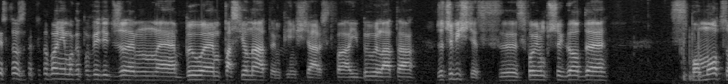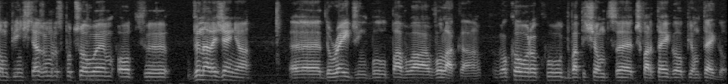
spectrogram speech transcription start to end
Wiesz co, zdecydowanie mogę powiedzieć, że mm, e, byłem pasjonatem pięściarstwa i były lata, rzeczywiście swoją przygodę z pomocą pięściarzom rozpocząłem od e, wynalezienia e, The Raging Bull Pawła Wolaka około roku 2004-2005.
